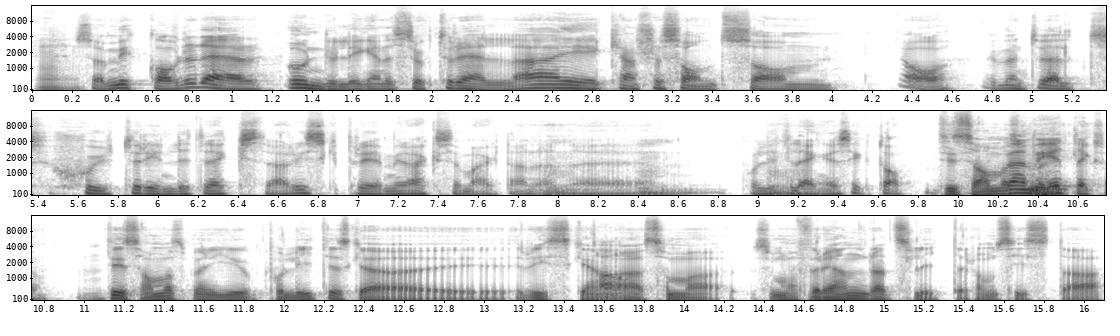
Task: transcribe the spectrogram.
Mm. Så mycket av det där underliggande strukturella är kanske sånt som ja, eventuellt skjuter in lite extra riskpremier i aktiemarknaden. Mm. Eh, mm. på lite mm. längre sikt. Då. Tillsammans Vem med, vet liksom. Mm. Tillsammans med de geopolitiska eh, riskerna ja. som, har, som har förändrats lite de sista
